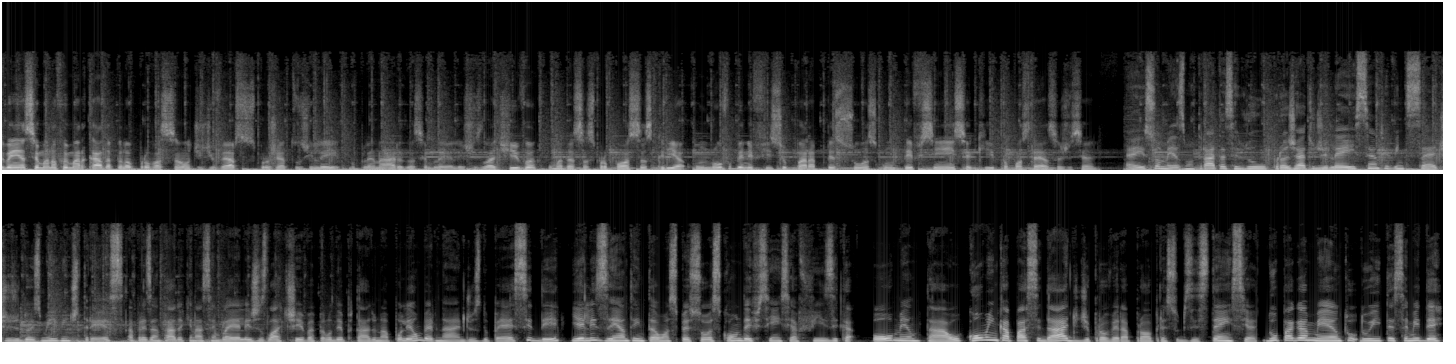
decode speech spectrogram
Muito bem, a semana foi marcada pela aprovação de diversos projetos de lei no plenário da Assembleia Legislativa. Uma dessas propostas cria um novo benefício para pessoas com deficiência. Que proposta é essa, Gisele? É isso mesmo. Trata-se do projeto de lei 127 de 2023, apresentado aqui na Assembleia Legislativa pelo deputado Napoleão Bernardes, do PSD, e ele isenta, então, as pessoas com deficiência física ou mental, com incapacidade de prover a própria subsistência, do pagamento do ITCMD,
